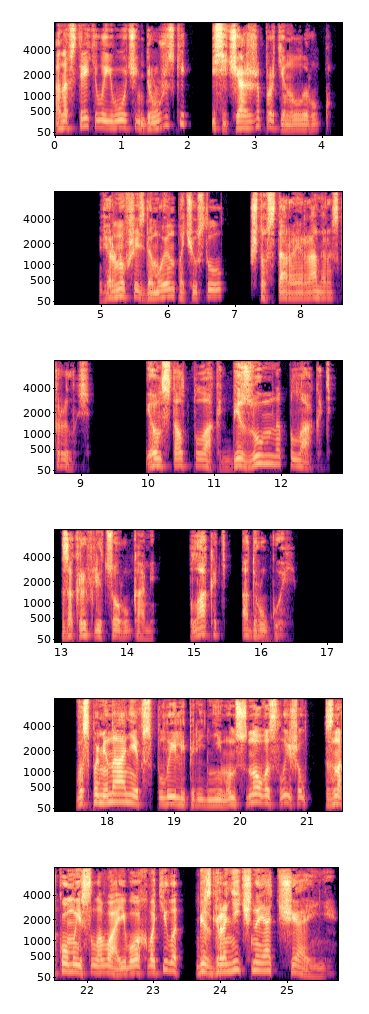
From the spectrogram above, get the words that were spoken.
Она встретила его очень дружески и сейчас же протянула руку. Вернувшись домой, он почувствовал, что старая рана раскрылась. И он стал плакать, безумно плакать, закрыв лицо руками, плакать о другой. Воспоминания всплыли перед ним, он снова слышал знакомые слова, его охватило безграничное отчаяние.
